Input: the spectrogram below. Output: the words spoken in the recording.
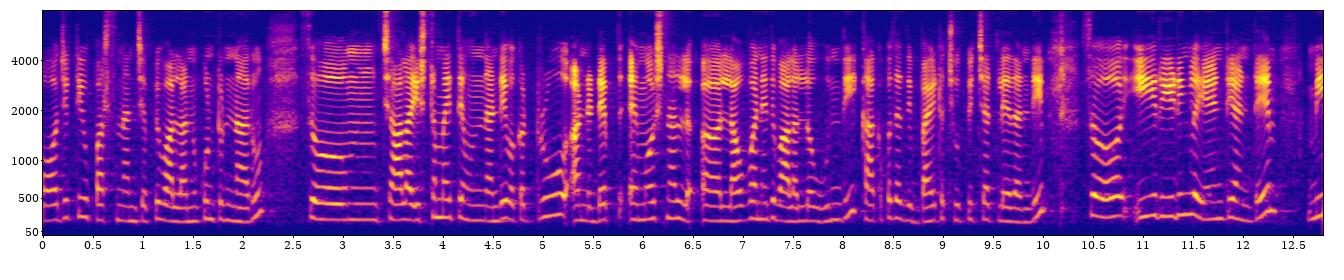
పాజిటివ్ పర్సన్ అని చెప్పి వాళ్ళు అనుకుంటున్నారు. సో చాలా ఇష్టమైతే ఉందండి. ఒక true and depth emotional love uh, అనేది వాళ్ళల్లో ఉంది. కాకపోతే అది బయట చూపించట్లేదండి. సో ఈ రీడింగ్లో ఏంటి అంటే మీ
